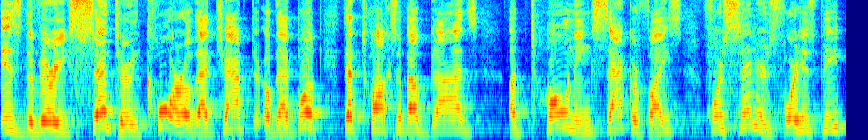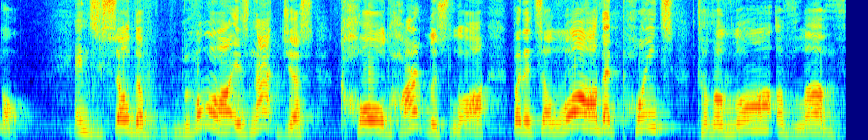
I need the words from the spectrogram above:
is the very center and core of that chapter, of that book, that talks about God's atoning sacrifice for sinners, for his people. And so the law is not just cold, heartless law, but it's a law that points to the law of love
